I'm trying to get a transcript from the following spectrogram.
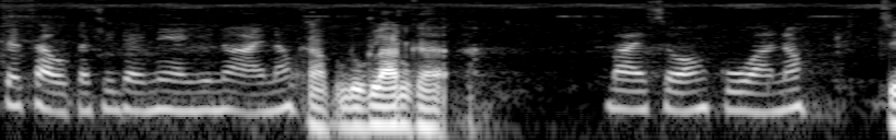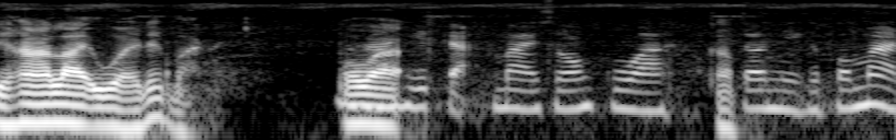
แต่เช้าก็สิได้แน่อยู่หน่อยเนาะครับลูกหลานก็บ่ายสองกลัวาเนาะสิหาลายอวยได้บาดนี้ เพราะว่าเฮ็ดกะบ่ายสองกลัวาครับ ตอนนี้ก็ประมาณ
